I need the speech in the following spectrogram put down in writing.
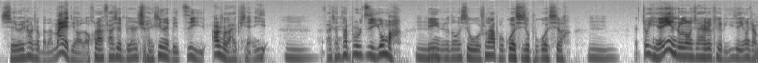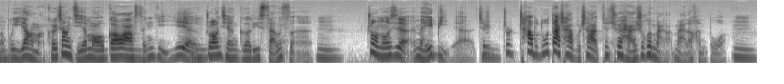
闲鱼上去把它卖掉的，后来发现别人全新的比自己二手的还便宜，嗯发现他不如自己用吧。眼影这个东西，我说它不过期就不过期了。嗯就眼影这个东西还是可以理解，因为长得嗯不一样嘛。可是像睫毛膏啊、嗯粉底液、嗯妆前隔离散粉嗯这种东西，眉笔其实嗯就差不多，大差不差，但却还是会买了买了很多嗯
